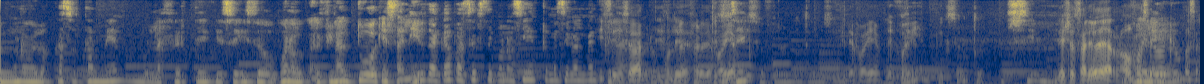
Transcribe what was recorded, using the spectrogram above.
uno de los casos también, Mon Laferte que se hizo, bueno, al final tuvo que salir de acá para hacerse conocida internacionalmente. Y se hizo Claro, y le- le fue se bien. hizo finalmente. Y le fue bien. Le fue bien, exacto. Sí, De hecho salió de rojo, No, ¿sí? ¿Qué pasa?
